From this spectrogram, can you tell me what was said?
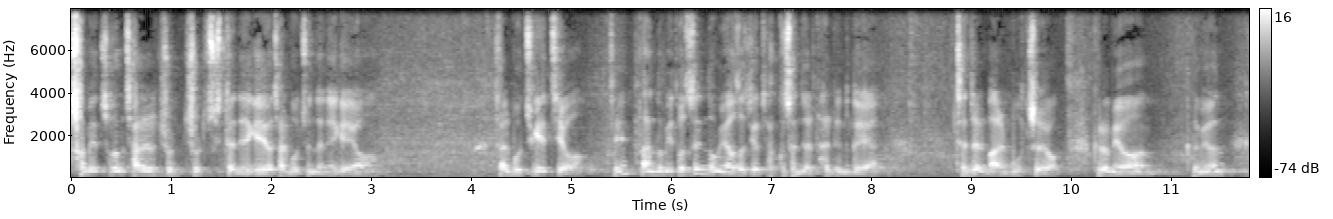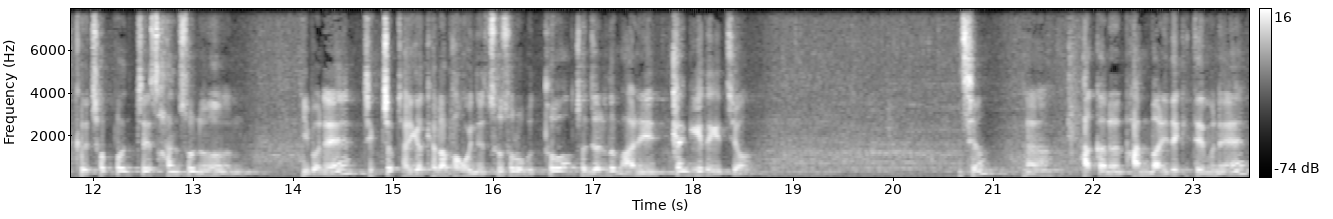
처음에처럼 잘 줄 수 있다는 얘기예요? 잘 못 준다는 얘기예요? 잘 못. 그치? 딴 놈이 더 센 놈이 와서 지금 자꾸 전자를 탈려는 거야. 전자를 말 못 줘요. 그러면, 그러면 그 첫 번째 산소는 이번에 직접 자기가 결합하고 있는 수소로부터 전자를 더 많이 땡기게 되겠죠. 그렇죠? 어. 아까는 반반이 됐기 때문에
